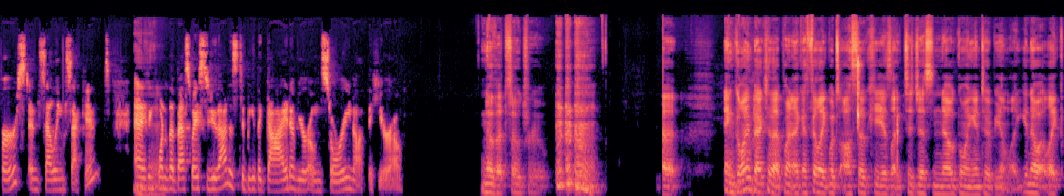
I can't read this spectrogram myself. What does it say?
first and selling second and mm-hmm. i think mm-hmm. one of the best ways to do that is to be the guide of your own story not the hero no, that's so true. uh, and going back to that point, like I feel like what's also key is like to just know going into it being like, you know, what, like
